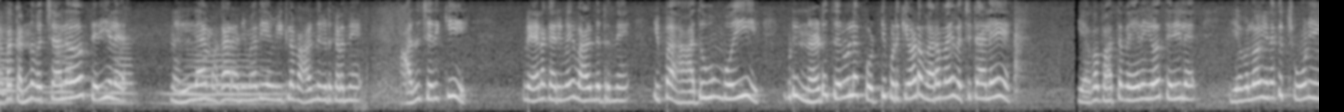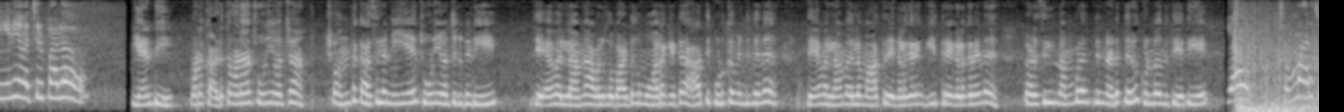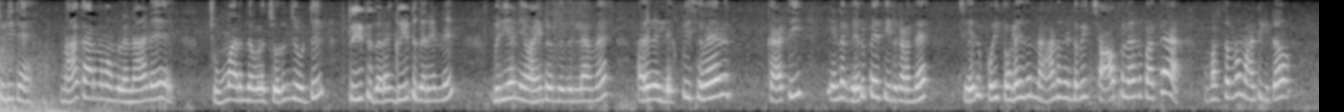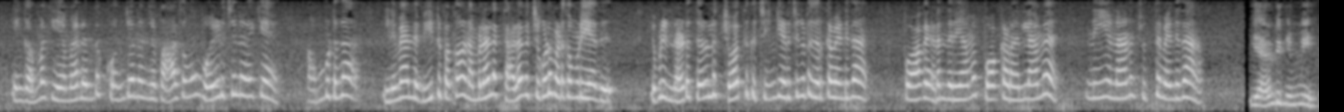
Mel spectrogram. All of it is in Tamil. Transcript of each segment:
எவ கண்ணு வச்சாலோ தெரியல. நல்ல மகாராணி மாதிரி என் வீட்டில் வாழ்ந்துக்கிட்டு கிடந்தேன். அது சரிக்கு வேலைக்காரி மாதிரி வாழ்ந்துட்டு இருந்தேன். இப்போ அதுவும் போய் இப்படி நடு தெருவில் பொட்டி படுக்கையோட வர மாதிரி வச்சுட்டாலே எவ பார்த்த வேலையோ தெரியல. எவ்வளோ எனக்கு சூனி எங்கேயும் வச்சிருப்பாளோ. ஏண்டி உனக்கு அடுத்தவனா சூனியம் வச்சான் சொந்த காசுல நீயே சூனியம் வச்சுக்கிட்டடி. தேவையில்லாம அவளுக்கு பாட்டுக்கு முறை கேட்டு ஆத்தி கொடுக்க வேண்டியதானே தேவையில்லாம இதுல மாத்திரை கலக்கிறேன் கீத்திரை கலக்கிறேன்னு கடைசியில் நம்மள இப்படி நடுத்தர கொண்டு வந்து தேதியே சும்மா சொல்லிட்டேன். நான் காரணமாம்ல நானே. சும்மா இருந்தவளை சொரிஞ்சு விட்டு ட்ரீட்டு தரேன் க்ரீட்டு தரேன்னு பிரியாணி வாங்கிட்டு வந்தது இல்லாமல் அதில் லெக் பீஸ் வேறு காட்டி என்னை வெறுப்பேற்றிட்டு கிடந்தேன் சரி போய் தொலைது நானும் ரெண்டு போய் சாப்பிடலான்னு பார்த்தா வசமாக மாட்டிக்கிட்டோம். எங்கள் அம்மாக்கு என் மேலே இருந்து கொஞ்சம் நஞ்சம் பாசமும் போயிடுச்சுன்னு நினைக்கேன். அம்புட்டு தான் இனிமேல் அந்த வீட்டு பக்கம் நம்மளால் தலை வச்சு கூட படுக்க முடியாது. இப்படி நடுத்தருவில் சோத்துக்கு சிங்கி அடிச்சுக்கிட்டு இருக்க வேண்டியதான் போக இடம் தெரியாமல் போக்கடம் இல்லாமல் நீயும் நானும் சுத்த வேண்டியதான் ஏன்டி நிம்மி?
